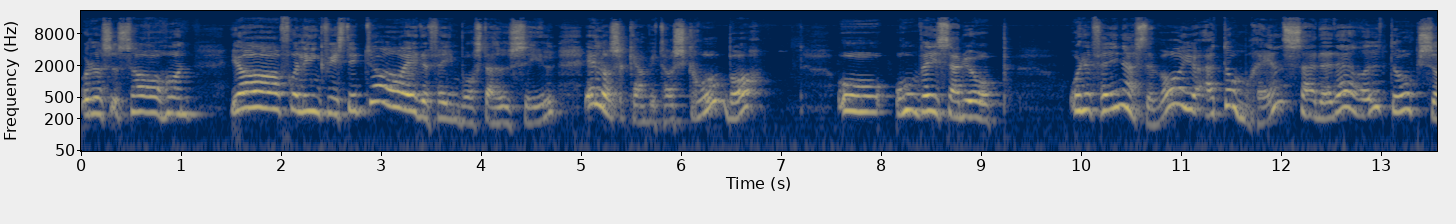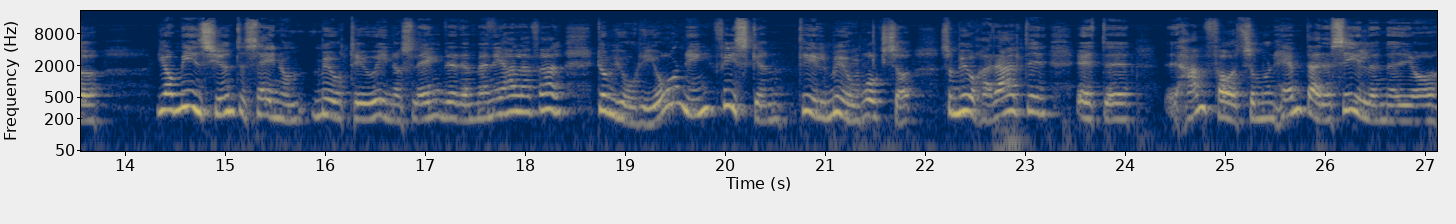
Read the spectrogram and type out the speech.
Och då så sa hon, ja fru Lindqvist, idag är det finborstahussill. Eller så kan vi ta skrubbor. Och hon visade upp. Och det finaste var ju att de rensade där ute också. Jag minns ju inte sen om mor tog in och slängde det, men i alla fall, de gjorde i ordning fisken till mor också. Så mor hade alltid ett eh, handfat som hon hämtade sillen i och,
